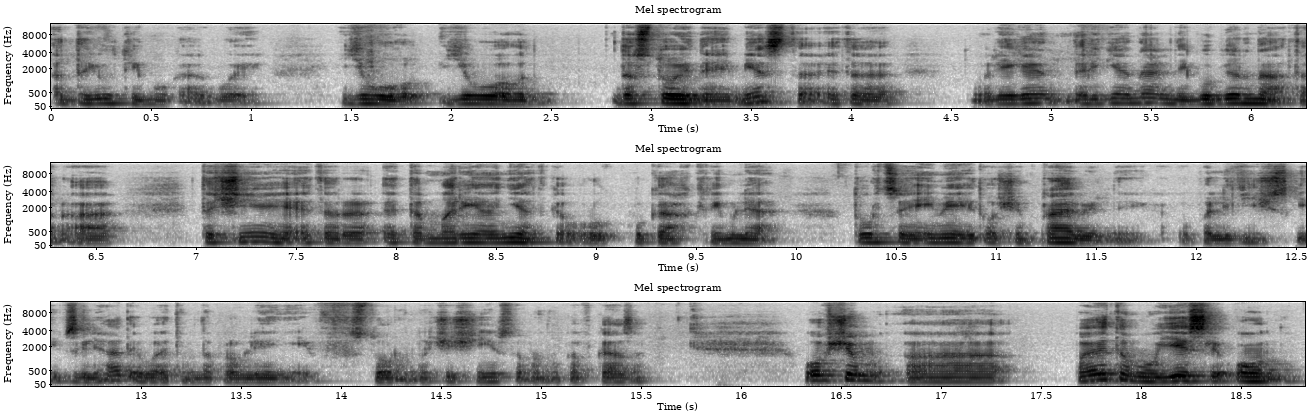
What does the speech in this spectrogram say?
отдают ему как бы его, его достойное место, это региональный губернатор, а точнее это, это марионетка в руках Кремля. Турция имеет очень правильные политические взгляды в этом направлении, в сторону Чечни, в сторону Кавказа. В общем, а, поэтому если он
